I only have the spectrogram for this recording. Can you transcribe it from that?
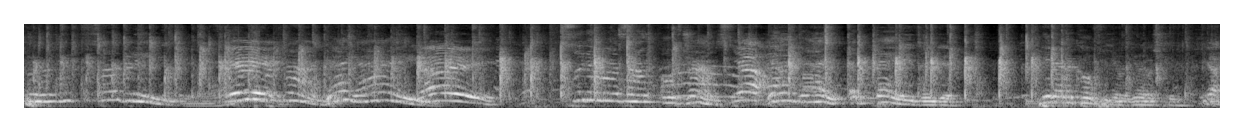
Sagri! Yay! Yay, yay! Yay! Sugiyama-san on drums. Yeah. Yay, yay! Amazing! ヒラルコーヒーをよろしく。Yeah.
